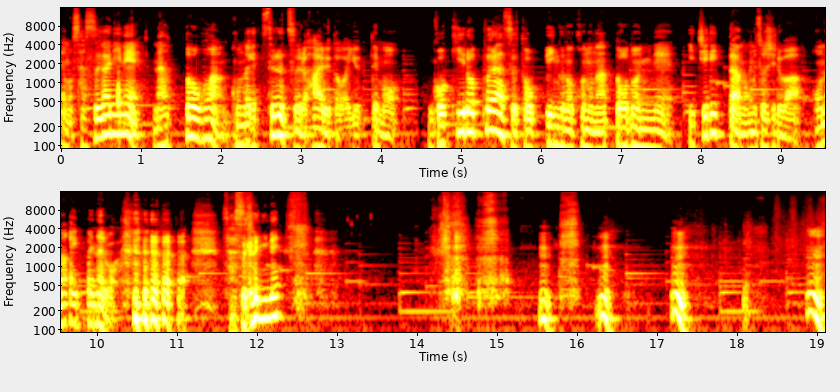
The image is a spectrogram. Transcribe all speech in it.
でもさすがにね、納豆ご飯こんだけツルツル入るとは言っても、5キロプラストッピングのこの納豆丼にね、1リッターのお味噌汁はお腹いっぱいになるわ。さすがにね。うん、うん、うん、うん。うん。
